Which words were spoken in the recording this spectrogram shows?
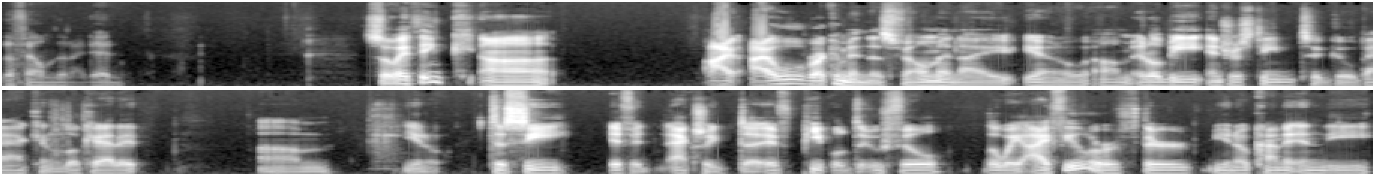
the film than I did. So I think uh, I I will recommend this film, and I you know um, it'll be interesting to go back and look at it, um, you know, to see if it actually if people do feel the way I feel, or if they're you know kind of in the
